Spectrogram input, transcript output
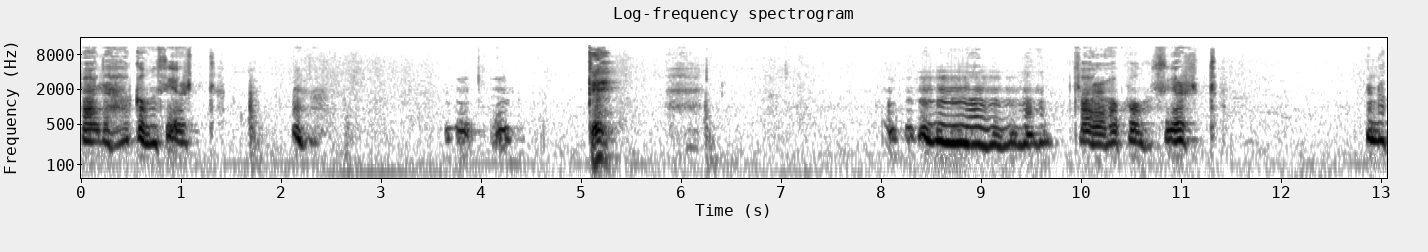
para concierto. ¿Qué? Mamá, para concierto. No,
